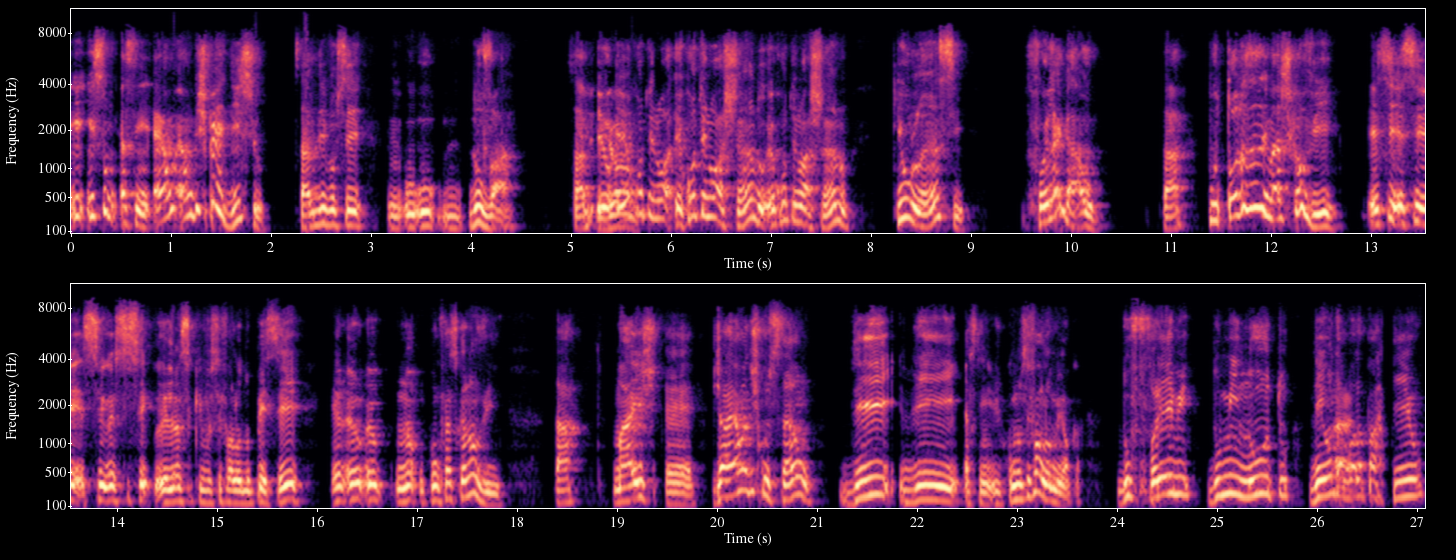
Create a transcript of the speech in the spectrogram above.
Isso, assim, é um, é um desperdício, sabe, de você, o, o do VAR. Sabe? Eu, eu, continuo, eu continuo achando, eu continuo achando que o lance foi legal, tá? Por todas as imagens que eu vi. Esse, esse, esse, esse lance que você falou do PC, eu, eu, eu não, confesso que eu não vi, tá? Mas é, já é uma discussão de, de, assim, como você falou, Minhoca, do frame, do minuto, de onde é. a bola partiu.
